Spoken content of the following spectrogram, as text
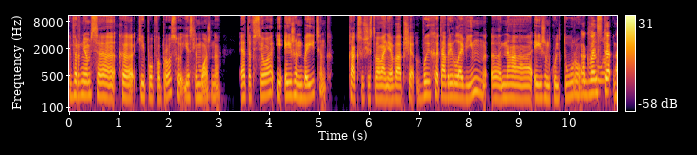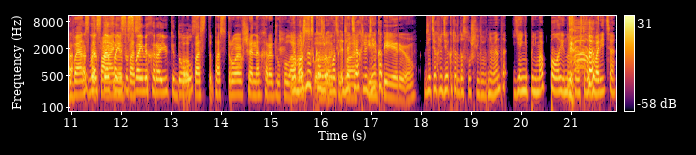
Вернемся к кей-поп вопросу, если можно. Это все и Asian baiting, как существование вообще. Выход Аврил Лавин э, на Asian культуру. А Гвен, Сте- а- Гвен а Гвен Стефани Стефани со пос- своими Хараюки Доллс. пос- построившая на Хараджуку Я можно скажу, э, вот для типа, тех людей, империю. Для тех людей, которые дослушали до этого момента, я не понимаю половину того, что вы говорите,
